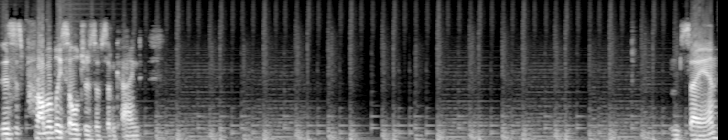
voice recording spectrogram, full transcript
This is probably soldiers of some kind. Hmm, Cyan?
